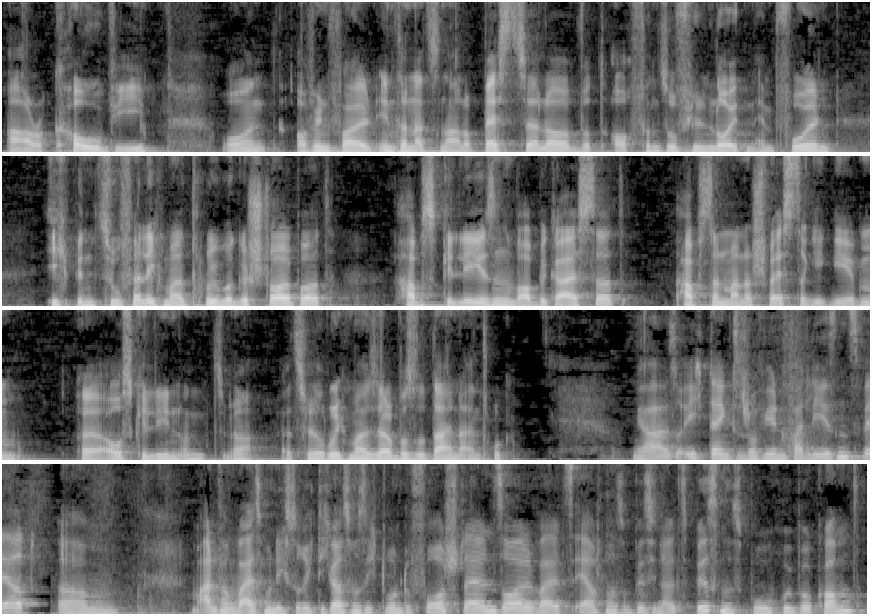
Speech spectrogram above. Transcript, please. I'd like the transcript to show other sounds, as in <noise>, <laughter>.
R. Covey und auf jeden Fall ein internationaler Bestseller, wird auch von so vielen Leuten empfohlen. Ich bin zufällig mal drüber gestolpert, habe es gelesen, war begeistert habe es dann meiner Schwester gegeben, äh, ausgeliehen und ja, erzähl ruhig mal selber so deinen Eindruck. Ja, also ich denke, das ist auf jeden Fall lesenswert. Ähm, am Anfang weiß man nicht so richtig, was man sich darunter vorstellen soll, weil es erstmal so ein bisschen als Businessbuch rüberkommt.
